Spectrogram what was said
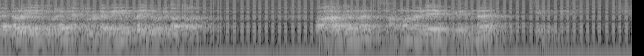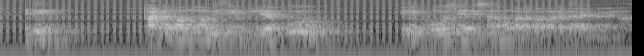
වැටලා ඒ දුරෙන් ඇතුළට ගෙහින්න ඉතුරු ටිකක් තොරා. වහගෙන සමනලයක් වෙන්න ඉන්නේ. ඉතින් පටපමුව විසින් වියපු ඒ කෝෂය නිසාම පටපමුවට බැරෙන්න වෙනවා.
